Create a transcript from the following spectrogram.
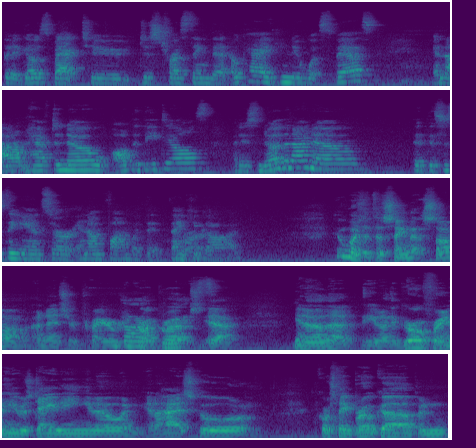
but it goes back to just trusting that okay, He knew what's best, and I don't have to know all the details. I just know that I know that this is the answer, and I'm fine with it. Thank you, God. Who was it that sang that song, Unanswered Prayer? Was Garth Brooks? Brooks. Yeah. You know, that you know, the girlfriend he was dating, you know, in, in high school and of course they broke up and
